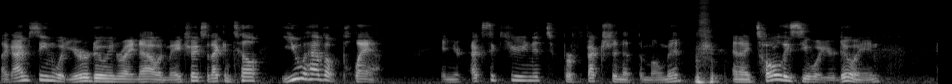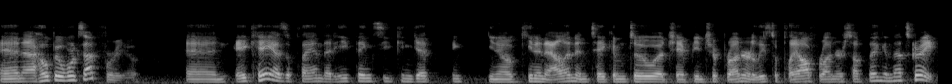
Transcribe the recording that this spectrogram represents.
Like i'm seeing what you're doing right now in matrix and i can tell you have a plan and you're executing it to perfection at the moment and i totally see what you're doing and i hope it works out for you. And ak has a plan that he thinks he can get you know keenan allen and take him to a championship run or at least a playoff run or something and that's great.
